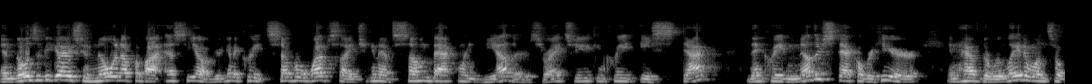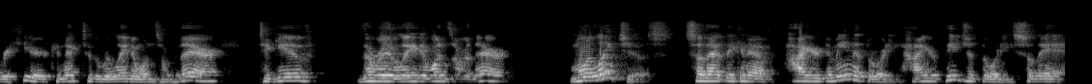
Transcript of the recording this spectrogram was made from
And those of you guys who know enough about SEO, if you're going to create several websites, you can have some backlink the others, right? So you can create a stack, then create another stack over here and have the related ones over here connect to the related ones over there to give the related ones over there more link juice so that they can have higher domain authority, higher page authority, so they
